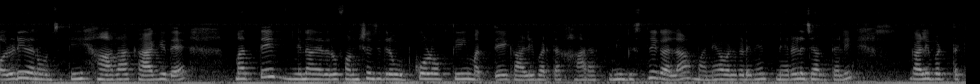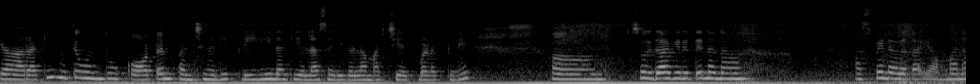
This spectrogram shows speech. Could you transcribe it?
ಆಲ್ರೆಡಿ ನಾನು ಒಂದು ಸತಿ ಹಾರಾಕಾಗಿದೆ ಮತ್ತು ಏನಾದರೂ ಫಂಕ್ಷನ್ಸ್ ಇದ್ದರೆ ಉಟ್ಕೊಂಡು ಹೋಗ್ತೀನಿ, ಮತ್ತೆ ಗಾಳಿ ಬರ್ತಕ್ಕೆ ಹಾರಾಕ್ತೀನಿ ಬಿಸಿಲಿಗಲ್ಲ, ಮನೆ ಒಳಗಡೆ ನೆರಳು ಜಾಗದಲ್ಲಿ ಗಾಳಿ ಬರ್ತಕ್ಕೆ ಹಾರಾಕಿ ಮತ್ತು ಒಂದು ಕಾಟನ್ ಪಂಚಿನಲ್ಲಿ ಕ್ಲೀನಾಗಿ ಎಲ್ಲ ಸರಿಗಳನ್ನ ಮಡಚಿ ಎತ್ ಮಾಡಾಕ್ತೀನಿ ಸೊ ಇದಾಗಿರುತ್ತೆ ನನ್ನ ಹಸ್ಬೆಂಡ್ ಅವರ ತಾಯಿ ಅಮ್ಮನ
